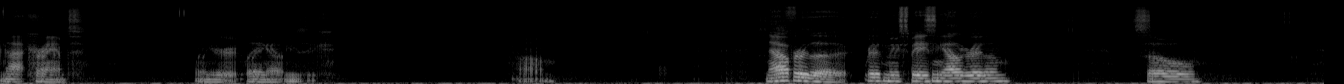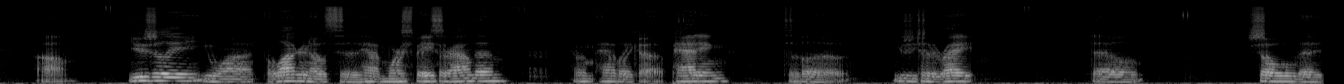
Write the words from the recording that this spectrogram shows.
not cramped when you're laying out music. Um, now for the rhythmic spacing algorithm. So um, usually you want the longer notes to have more space around them, have, have like a padding to the usually to the right that'll show that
